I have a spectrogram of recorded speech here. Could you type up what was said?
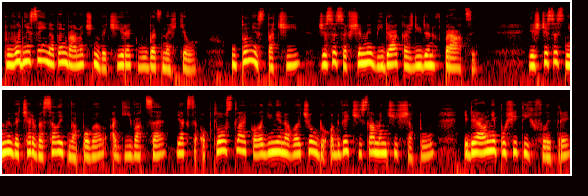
Původně se jí na ten vánoční večírek vůbec nechtělo. Úplně stačí, že se se všemi výdá každý den v práci – ještě se s nimi večer veselit na povel a dívat se, jak se obtloustlé kolegyně navlečou do o dvě čísla menších šatů, ideálně pošitých flitry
